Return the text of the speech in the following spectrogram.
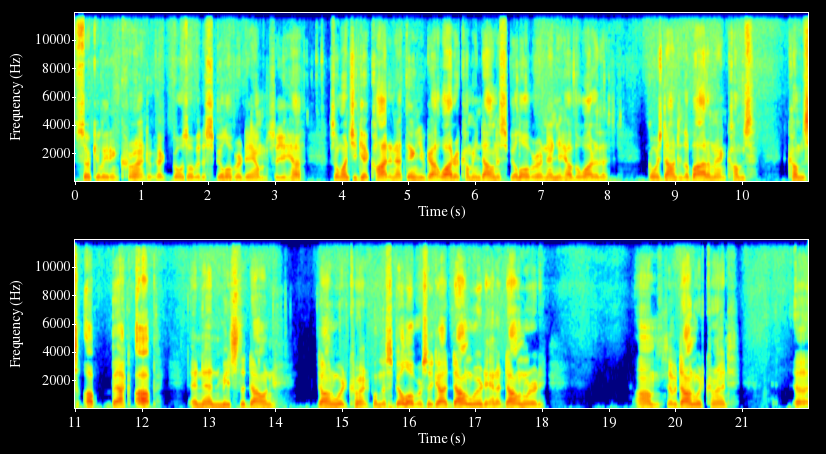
circulating current that goes over the spillover dam. So you have So once you get caught in that thing, you've got water coming down the spillover, and then you have the water that goes down to the bottom and comes comes up back up, and then meets the down downward current from the spillover. So you got a downward and a downward. Um, so you have a downward current, uh,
